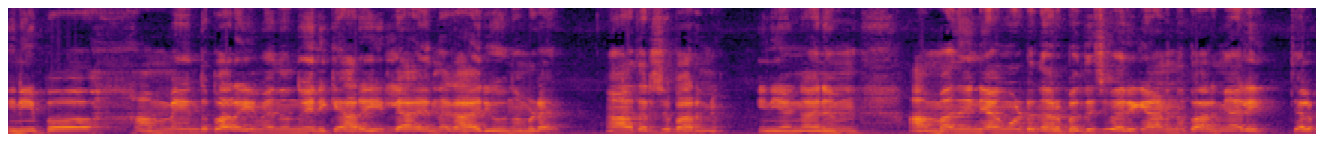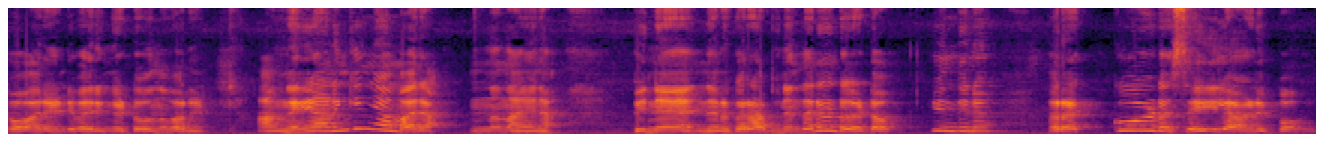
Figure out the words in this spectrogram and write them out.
ഇനിയിപ്പോൾ അമ്മ എന്ത് പറയുമെന്നൊന്നും എനിക്കറിയില്ല എന്ന കാര്യവും നമ്മുടെ ആദർശ് പറഞ്ഞു ഇനി എങ്ങാനും അമ്മ നിന്നെ അങ്ങോട്ട് നിർബന്ധിച്ച് വരികയാണെന്ന് പറഞ്ഞാലേ ചിലപ്പോൾ വരേണ്ടി വരും കേട്ടോ എന്ന് പറഞ്ഞു. അങ്ങനെയാണെങ്കിൽ ഞാൻ വരാം എന്ന് നയന. പിന്നെ നിനക്കൊരു അഭിനന്ദനം ഉണ്ട് കേട്ടോ. എന്തിന്? റെക്കോർഡ് സെയിലാണിപ്പോൾ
